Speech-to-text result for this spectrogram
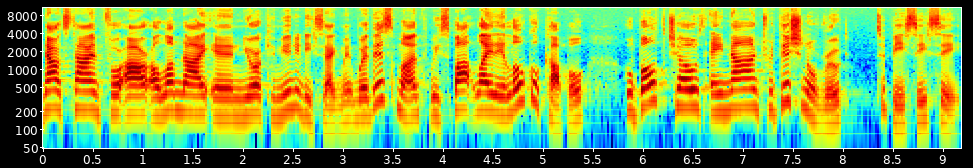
Now it's time for our Alumni in Your Community segment, where this month we spotlight a local couple who both chose a non-traditional route to BCC.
